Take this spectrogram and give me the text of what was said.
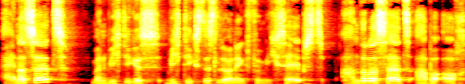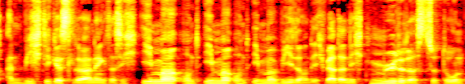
Einerseits mein wichtiges, wichtigstes Learning für mich selbst. Andererseits aber auch ein wichtiges Learning, das ich immer und immer und immer wieder, und ich werde nicht müde, das zu tun,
